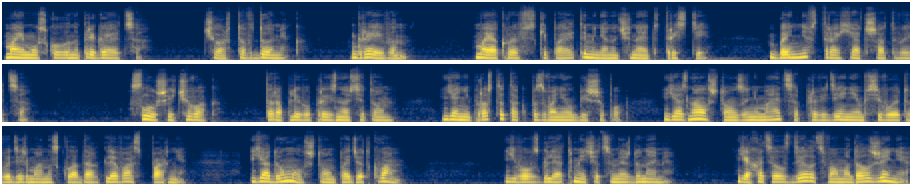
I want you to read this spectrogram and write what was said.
Мои мускулы напрягаются. Чёртов домик. Грейвен. Моя кровь вскипает, и меня начинает трясти. Бенни в страхе отшатывается. «Слушай, чувак», — торопливо произносит он, — «я не просто так позвонил Бишопу. Я знал, что он занимается проведением всего этого дерьма на складах для вас, парни. Я думал, что он пойдет к вам». Его взгляд мечется между нами. «Я хотел сделать вам одолжение,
